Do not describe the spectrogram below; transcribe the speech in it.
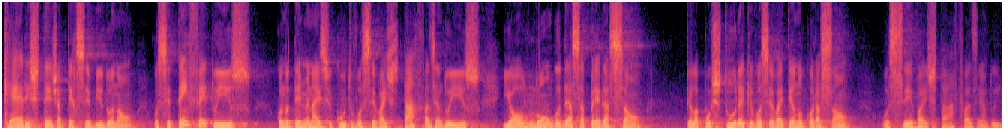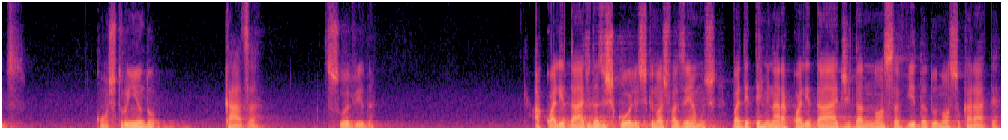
quer esteja percebido ou não. Você tem feito isso, quando terminar esse culto, você vai estar fazendo isso, e ao longo dessa pregação, pela postura que você vai ter no coração, você vai estar fazendo isso. Construindo casa sua vida. A qualidade das escolhas que nós fazemos vai determinar a qualidade da nossa vida, do nosso caráter.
